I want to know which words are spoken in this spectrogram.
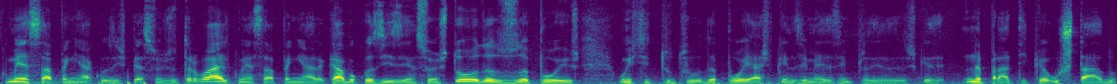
Começa a apanhar com as inspeções do trabalho, começa a apanhar, acaba com as isenções todas, os apoios, o Instituto de Apoio às Pequenas e Médias Empresas. Quer dizer, na prática, o Estado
